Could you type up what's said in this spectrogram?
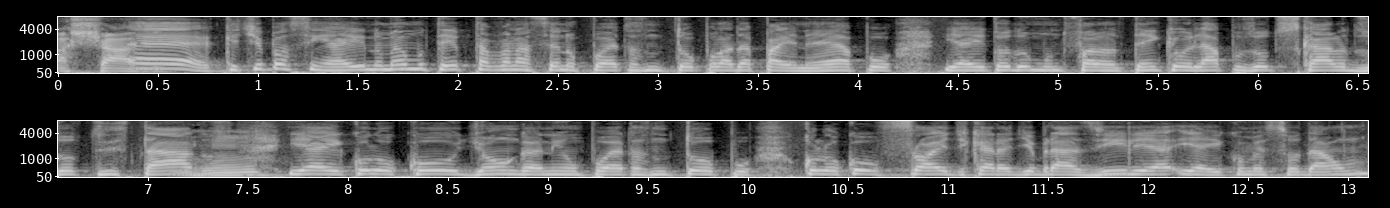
a chave. É, que tipo assim, aí no mesmo tempo tava nascendo poetas no topo lá da Pineapple, e aí todo mundo falando, tem que olhar pros outros caras dos outros estados, Uhum. e aí colocou o John um poetas no topo, colocou o Freud, que era de Brasília, e aí começou a dar um,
